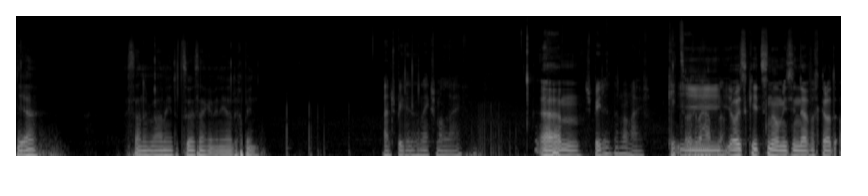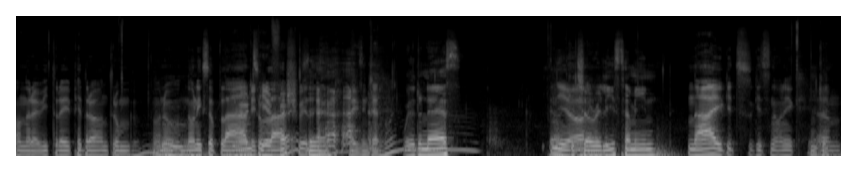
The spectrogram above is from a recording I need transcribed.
Ja. Ich kann nicht mehr dazu sagen, wenn ich ehrlich bin. Wann spielen wir das nächste Mal live? ähm, Spielen wir noch live? Gibt es euch überhaupt noch? ja, es gibt es noch. Wir sind einfach gerade an einer weiteren EP dran und darum Uh. noch, noch nicht so geplant zum Live spielen. Ja. Ladies and gentlemen. Wilderness. Ja, Ja. Gibt schon einen Release-Termin? Nein, gibt's gibt's noch nicht. Okay. Ähm,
